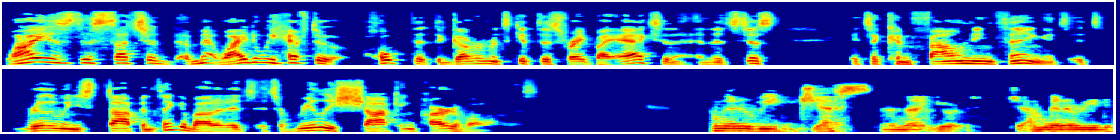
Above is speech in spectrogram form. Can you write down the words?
Why is this such a, a mess? Why do we have to hope that the governments get this right by accident? And it's just, it's a confounding thing. It's, it's really, when you stop and think about it, it's, it's a really shocking part of all of this. I'm going to read Jeff's, uh, not yours. I'm going to read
